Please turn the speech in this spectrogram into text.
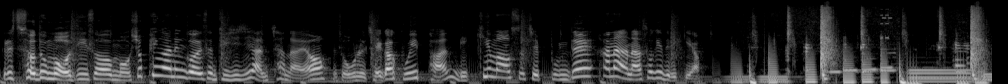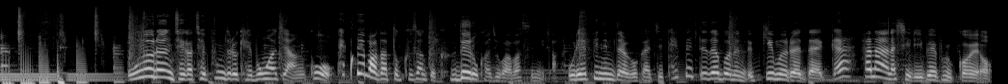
그래서 저도 뭐 어디서 뭐 쇼핑하는 거에선 뒤지지 않잖아요. 그래서 오늘 제가 구입한 미키마우스 제품들 하나하나 소개해 드릴게요. 오늘은 제가 제품들을 개봉하지 않고 택배 받았던 그 상태 그대로 가지고 와봤습니다. 우리 해피님들하고 같이 택배 뜯어보는 느낌으로다가 하나하나씩 리뷰해 볼 거예요.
